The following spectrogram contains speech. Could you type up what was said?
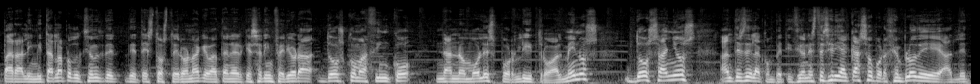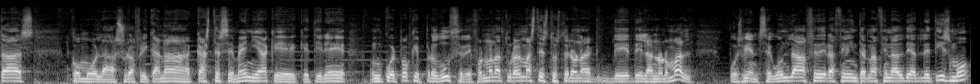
para limitar la producción de, de testosterona, que va a tener que ser inferior a 2,5 nanomoles por litro, al menos dos años antes de la competición. Este sería el caso, por ejemplo, de atletas como la surafricana Caster Semenya, que, tiene un cuerpo que produce de forma natural más testosterona de la normal. Pues bien, según la Federación Internacional de Atletismo,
